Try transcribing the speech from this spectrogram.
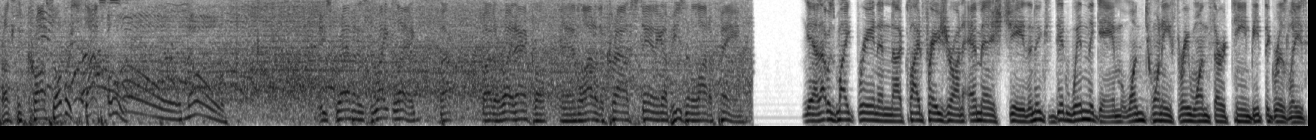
Brunson crossover. Stops. Oh, no. He's grabbing his right leg by, by the right ankle, and a lot of the crowd standing up. He's in a lot of pain. yeah, that was Mike Breen and uh, Clyde Frazier on MSG. The Knicks did win the game, 123-113, beat the Grizzlies.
